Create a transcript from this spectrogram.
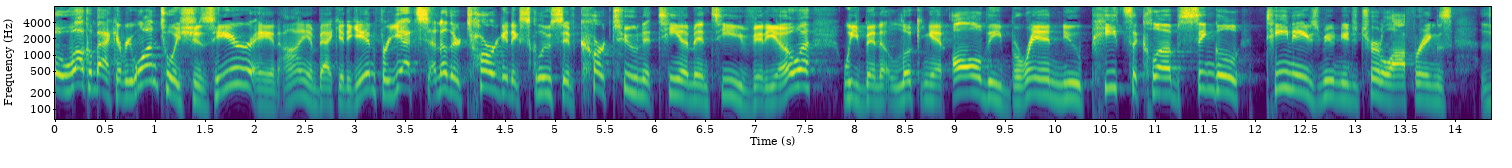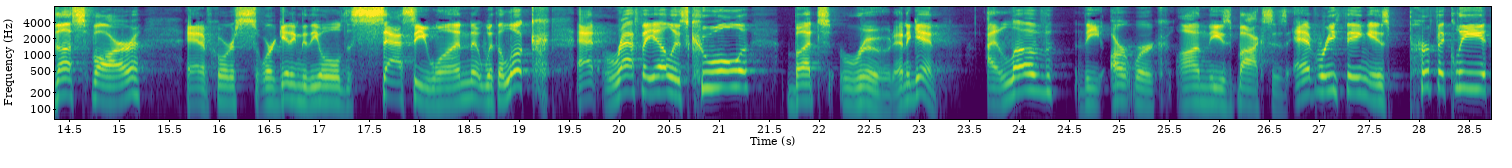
Welcome back, everyone. Toy Shiz here, and I am back yet again for yet another Target exclusive cartoon TMNT video. We've been looking at all the brand new Pizza Club single Teenage Mutant Ninja Turtle offerings thus far. And of course, we're getting to the old sassy one with a look at Raphael is cool, but rude. And again, I love the artwork on these boxes. Everything is perfectly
